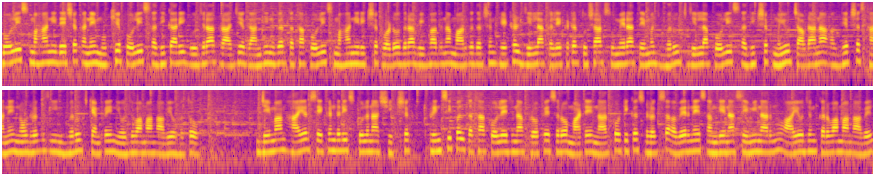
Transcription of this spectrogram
પોલીસ મહાનિદેશક અને મુખ્ય પોલીસ અધિકારી ગુજરાત રાજ્ય ગાંધીનગર તથા પોલીસ મહાનિરીક્ષક વડોદરા વિભાગના માર્ગદર્શન હેઠળ જિલ્લા કલેક્ટર તુષાર સુમેરા તેમજ ભરૂચ જિલ્લા પોલીસ અધિક્ષક મયુર ચાવડાના અધ્યક્ષ સ્થાને no drugs in Bharuch campaign યોજવામાં આવ્યો હતો. જેમાં હાયર સેકન્ડરી સ્કૂલના શિક્ષક, પ્રિન્સિપલ તથા કોલેજના પ્રોફેસરો માટે નાર્કોટિકસ ડ્રગ્સ અવેરનેસ અંગેના સેમિનારનું આયોજન કરવામાં આવેલ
